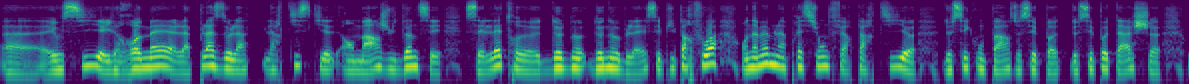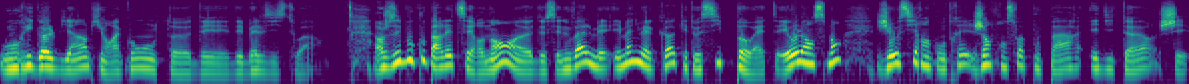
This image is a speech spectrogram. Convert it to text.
euh, et aussi il remet la place de l'artiste qui est en marge, lui donne ses, lettres de, noblesse et puis parfois on a même l'impression de faire partie euh, de ses comparses, de ses potes, de ses potaches euh, où on rigole bien puis on raconte des belles histoires. Alors je vous ai beaucoup parlé de ses romans, euh, de ses nouvelles, mais Emmanuel Koch est aussi poète. Et au lancement, j'ai aussi rencontré Jean-François Poupard, éditeur chez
